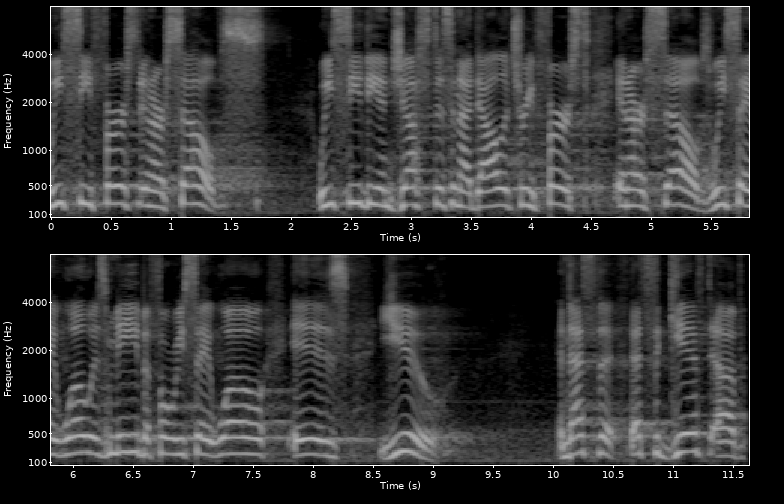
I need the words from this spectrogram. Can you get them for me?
we see first in ourselves. We see the injustice and idolatry first in ourselves. We say, Woe is me, before we say, Woe is you. And that's the, that's the gift of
